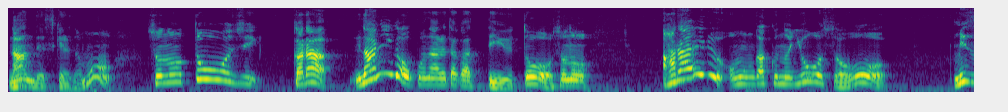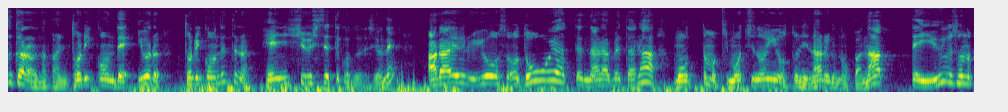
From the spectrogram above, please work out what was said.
なんですけれども、その当時から何が行われたかっていうと、その、あらゆる音楽の要素を自らの中に取り込んで、いわゆる取り込んでっていうのは編集してってことですよね。あらゆる要素をどうやって並べたら最も気持ちのいい音になるのかなっていう、その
